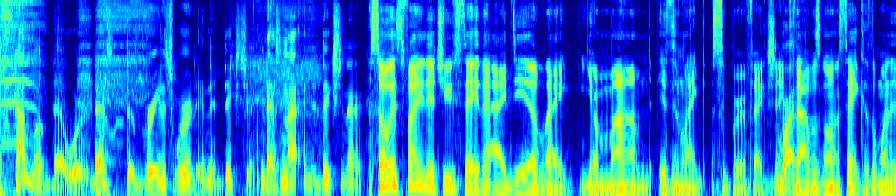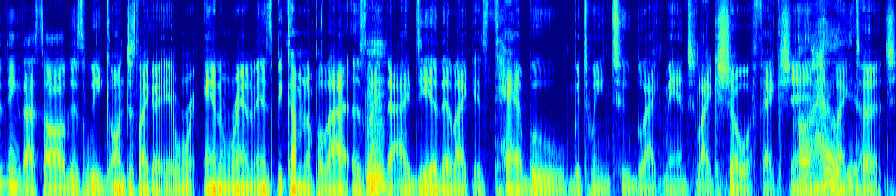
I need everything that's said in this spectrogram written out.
I love that word. That's the greatest word in the dictionary. That's not in the dictionary. So it's funny that you say the idea of like your mom isn't like super affectionate. Because Right. I was going to say because one of the things I saw this week on just like a random random and it's becoming up a lot is Mm-hmm. like the idea that like it's taboo between two black men to like show affection Oh, and like yeah. touch.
